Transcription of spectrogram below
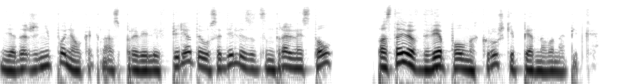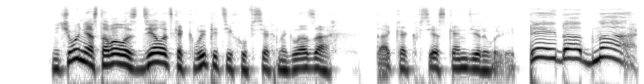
Я даже не понял, как нас провели вперед и усадили за центральный стол, поставив две полных кружки пенного напитка. Ничего не оставалось делать, как выпить их у всех на глазах, так как все скандировали «Пей до дна!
